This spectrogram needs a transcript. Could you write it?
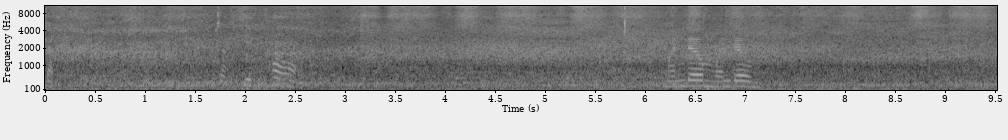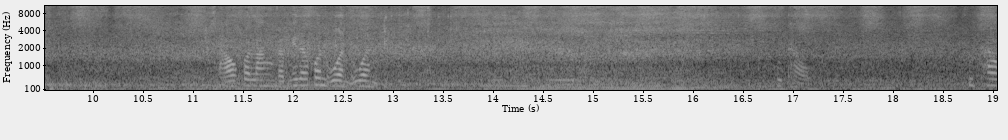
จักจักเย็บผ้าเหมือนเดิมเหมือนเดิมสาวฝรั่งกับมีแต่คนอ้วนอ้วนๆผู้เฒ่า ผู้ เฒ่า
